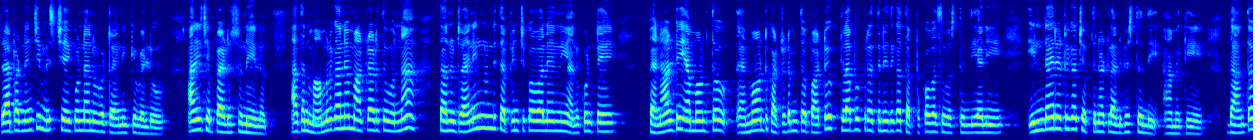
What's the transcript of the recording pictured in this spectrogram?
రేపటి నుంచి మిస్ చేయకుండా నువ్వు ట్రైనింగ్కి వెళ్ళు అని చెప్పాడు సునీల్. అతను మామూలుగానే మాట్లాడుతూ ఉన్నా తను ట్రైనింగ్ నుండి తప్పించుకోవాలని అనుకుంటే పెనాల్టీ అమౌంట్తో అమౌంట్ కట్టడంతో పాటు క్లబ్ ప్రతినిధిగా తప్పుకోవాల్సి వస్తుంది అని ఇండైరెక్ట్గా చెప్తున్నట్లు అనిపిస్తుంది ఆమెకి. దాంతో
